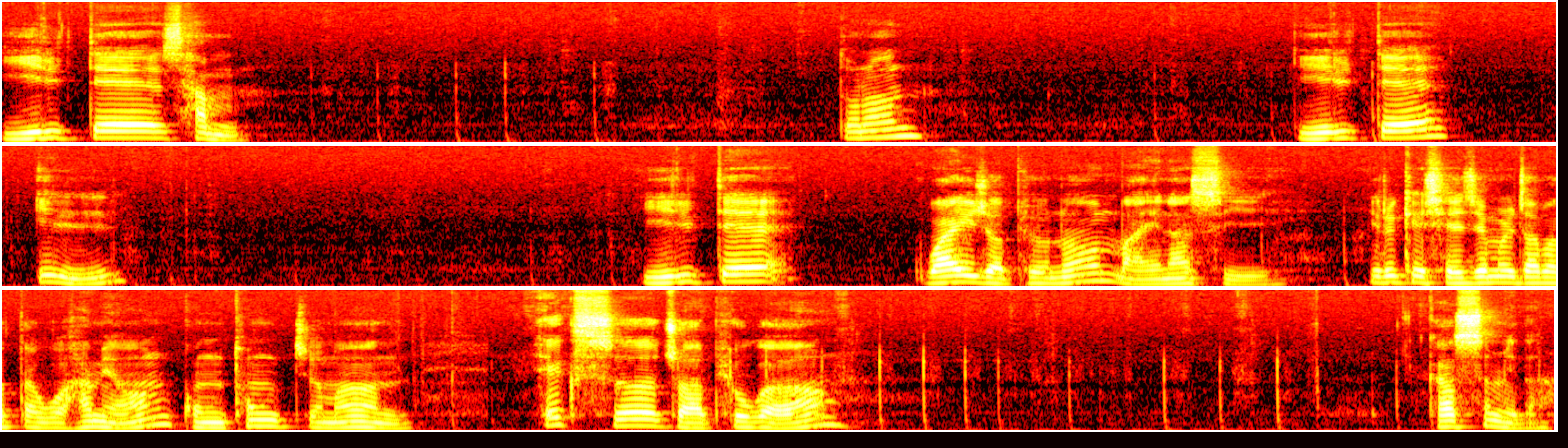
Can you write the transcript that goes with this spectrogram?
2일 때 3 또는 2일 때 1, 2일 때 y좌표는 마이너스 2 이렇게 세 점을 잡았다고 하면 공통점은 x좌표가 같습니다.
